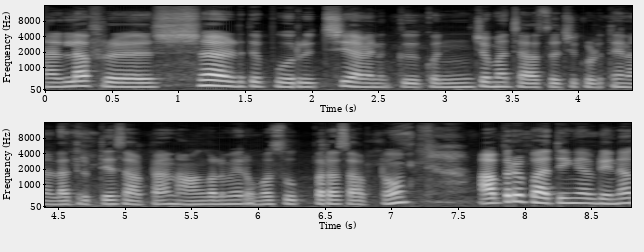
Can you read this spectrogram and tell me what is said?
நல்லா ஃப்ரெஷ்ஷாக எடுத்து பொறிச்சு அவனுக்கு கொஞ்சமாக சாஸ் வச்சு கொடுத்தேன். நல்லா திருப்தியாக சாப்பிட்டான். நாங்களுமே ரொம்ப சூப்பராக சாப்பிட்டோம். அப்புறம் பார்த்தீங்க அப்படின்னா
